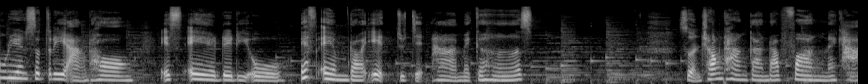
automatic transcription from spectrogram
งเรียนสตรีอ่างทอง SA Radio FM 101.75 MHz ส่วนช่องทางการรับฟังนะคะ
